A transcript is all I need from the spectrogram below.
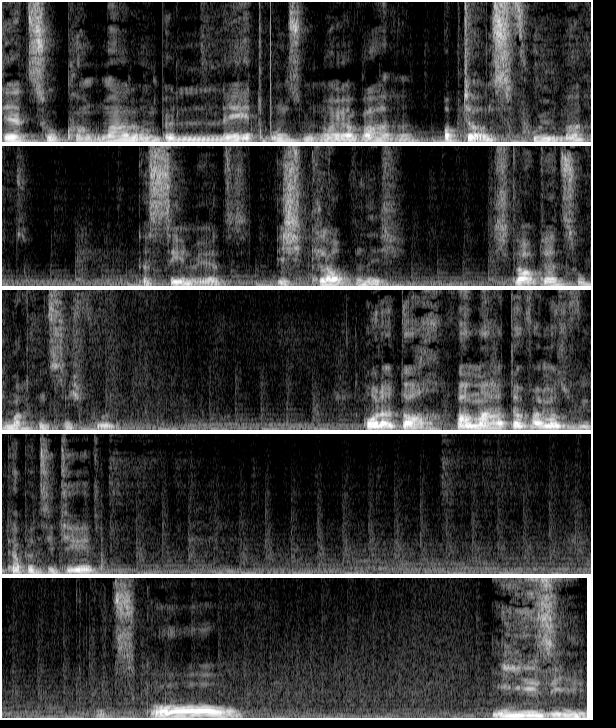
der Zug kommt mal und belädt uns mit neuer Ware. Ob der uns full macht, das sehen wir jetzt. Ich glaube nicht. Ich glaube, der Zug macht uns nicht full. Oder doch? Warum hat er auf einmal so viel Kapazität? Let's go. Easy.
